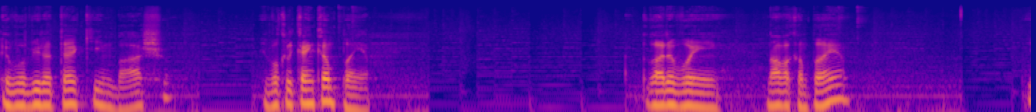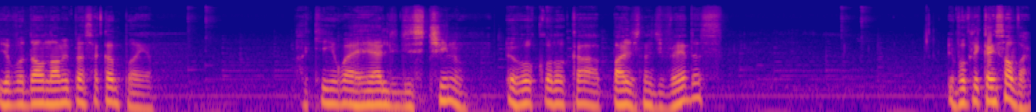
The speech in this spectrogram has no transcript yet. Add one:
eu vou vir até aqui embaixo e vou clicar em campanha. Agora eu vou em nova campanha e eu vou dar o um nome para essa campanha. Aqui em URL de destino, eu vou colocar a página de vendas. Eu vou clicar em salvar.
